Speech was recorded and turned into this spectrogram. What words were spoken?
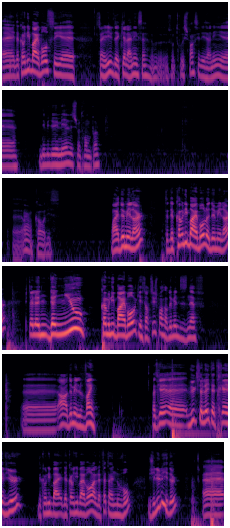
Euh, The Comedy Bible, c'est euh, c'est un livre de quelle année ça? Je pense que c'est des années euh, début 2000, si je me trompe pas. Euh, encore 10. Ouais, 2001. T'as The Comedy Bible, le 2001. Puis t'as le The New Comedy Bible qui est sorti, je pense, en 2019. Euh, ah, en 2020. Parce que euh, vu que celui-là était très vieux, The Comedy, The Comedy Bible, elle a fait un nouveau. J'ai lu les deux. Euh,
